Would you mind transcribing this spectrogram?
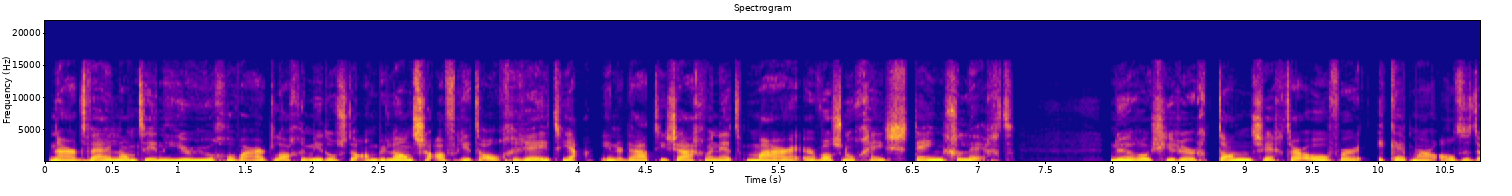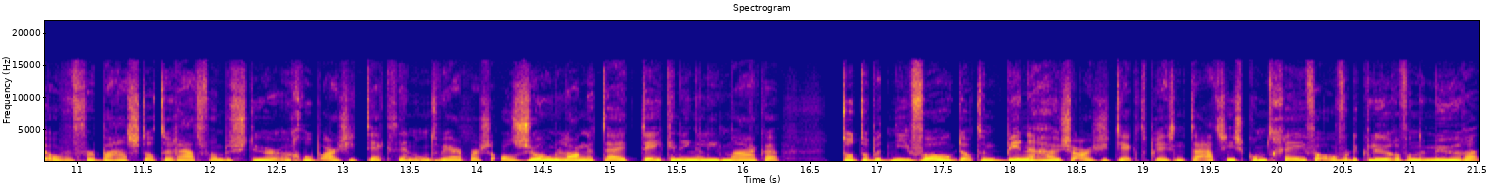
Naar het weiland in Heer Hugo Waard lag inmiddels de ambulanceafrit al gereed. Ja, inderdaad, die zagen we net, maar er was nog geen steen gelegd. Neurochirurg Tan zegt daarover: Ik heb me er altijd over verbaasd dat de Raad van Bestuur een groep architecten en ontwerpers al zo'n lange tijd tekeningen liet maken. Tot op het niveau dat een binnenhuisarchitect presentaties komt geven over de kleuren van de muren.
